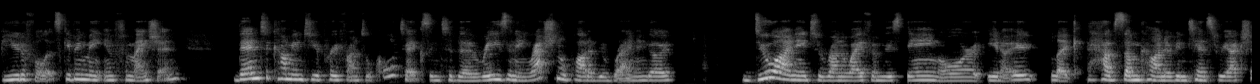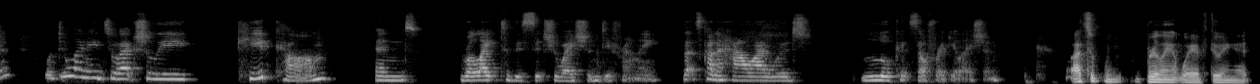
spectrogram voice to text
Beautiful. It's giving me information. Then to come into your prefrontal cortex, into the reasoning, rational part of your brain and go, do I need to run away from this thing or, you know, like have some kind of intense reaction? Or do I need to actually keep calm and relate to this situation differently. That's kind of how I would look at self regulation. That's a brilliant way of doing it.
